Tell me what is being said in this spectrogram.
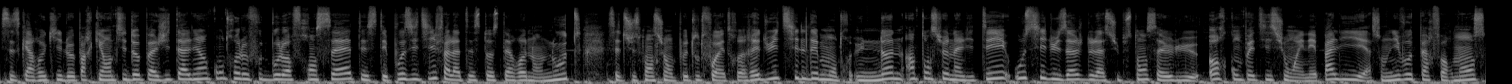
C'est ce qu'a requis le parquet antidopage italien contre le footballeur français, testé positif à la testostérone en août. Cette suspension peut toutefois être réduite s'il démontre une non-intentionnalité ou si l'usage de la substance a eu lieu hors compétition et n'est pas lié à son niveau de performance.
